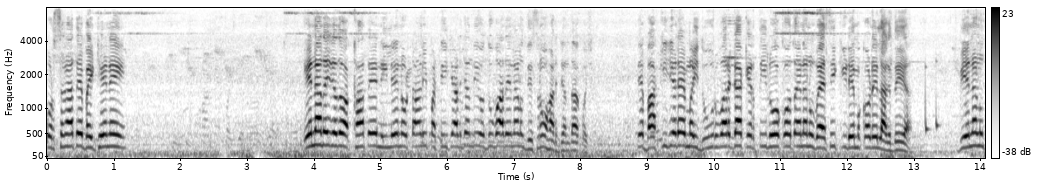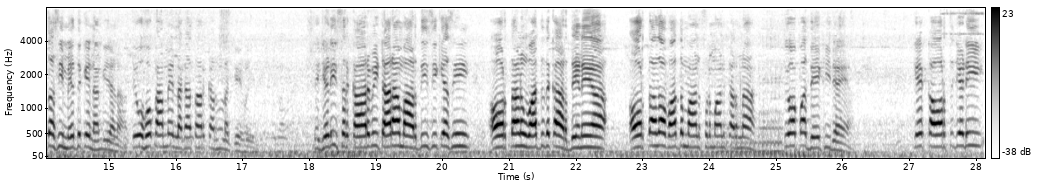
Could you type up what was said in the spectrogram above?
ਕੁਰਸੀਆਂ ਤੇ ਬੈਠੇ ਨੇ, ਇਹਨਾਂ ਦੇ ਜਦੋਂ ਅੱਖਾਂ ਤੇ ਨੀਲੇ ਨੋਟਾਂ ਵਾਲੀ ਪੱਟੀ ਚੜ ਜਾਂਦੀ, ਉਦੋਂ ਬਾਅਦ ਇਹਨਾਂ ਨੂੰ ਦਿਸਣੋਂ ਹਟ ਜਾਂਦਾ ਕੁਝ ਤੇ ਬਾਕੀ ਜਿਹੜੇ ਮਜ਼ਦੂਰ ਵਰਗਾ ਕਿਰਤੀ ਲੋਕ, ਉਹ ਤਾਂ ਇਹਨਾਂ ਨੂੰ ਵੈਸੇ ਹੀ ਕੀੜੇ ਮਕੌੜੇ ਲੱਗਦੇ ਆ। ਵੀ ਇਹਨਾਂ ਨੂੰ ਤਾਂ ਅਸੀਂ ਮਿੱਧ ਕੇ ਲੰਘ ਜਾਣਾ। ਤੇ ਉਹ ਕੰਮ ਇਹ ਲਗਾਤਾਰ ਕਰਨ ਲੱਗੇ ਹੋਏ। ਤੇ ਜਿਹੜੀ ਸਰਕਾਰ ਵੀ ਟਾਰਾ ਮਾਰਦੀ ਸੀ ਕਿ ਅਸੀਂ ਔਰਤਾਂ ਨੂੰ ਵੱਧ ਅਧਿਕਾਰ ਦੇਣੇ ਆ ਔਰਤਾਂ ਦਾ ਵੱਧ ਮਾਣ ਸਨਮਾਨ ਕਰਨਾ ਤੇ ਉਹ ਆਪਾਂ ਦੇਖ ਹੀ ਰਹੇ ਆ ਕਿ ਇੱਕ ਔਰਤ ਜਿਹੜੀ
